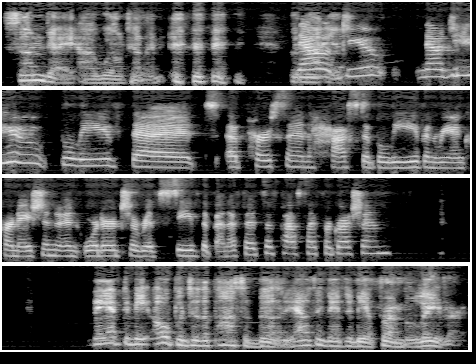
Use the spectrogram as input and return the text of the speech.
someday I will tell him. now, do you now do you believe that a person has to believe in reincarnation in order to receive the benefits of past life regression? They have to be open to the possibility. I don't think they have to be a firm believer.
